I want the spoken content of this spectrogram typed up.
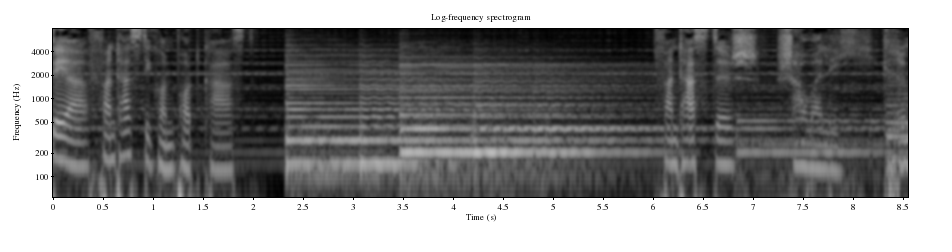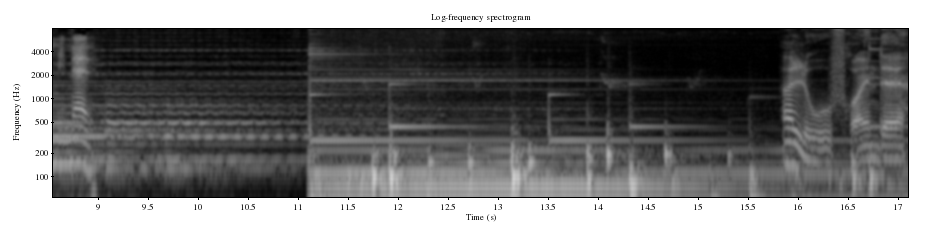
der Fantastikon Podcast. Fantastisch, schauerlich, kriminell. Hallo Freunde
